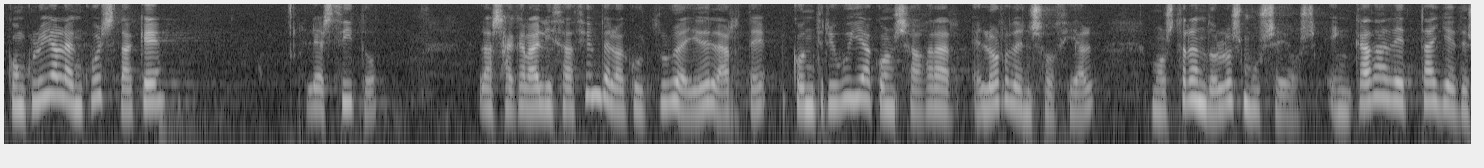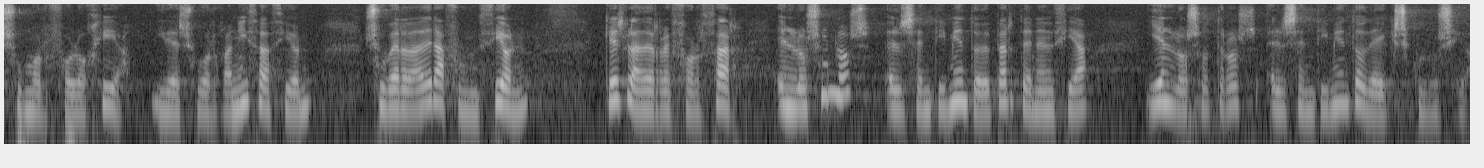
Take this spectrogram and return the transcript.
Concluía la encuesta que, les cito, la sacralización de la cultura y del arte contribuye a consagrar el orden social mostrando los museos en cada detalle de su morfología y de su organización su verdadera función, que es la de reforzar en los unos el sentimiento de pertenencia y en los otros el sentimiento de exclusión.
